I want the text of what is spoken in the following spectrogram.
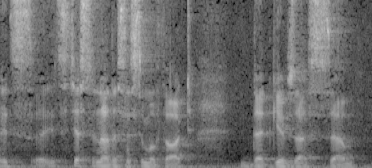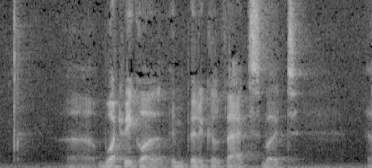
It's it's just another system of thought that gives us um, uh, what we call empirical facts, but uh,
